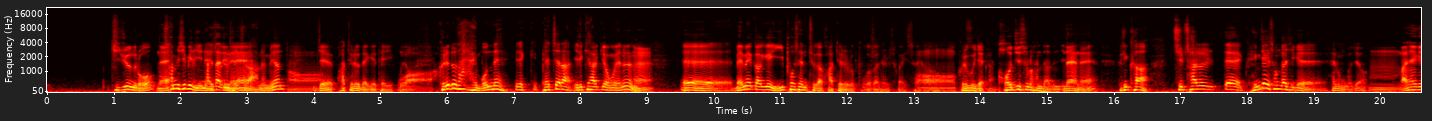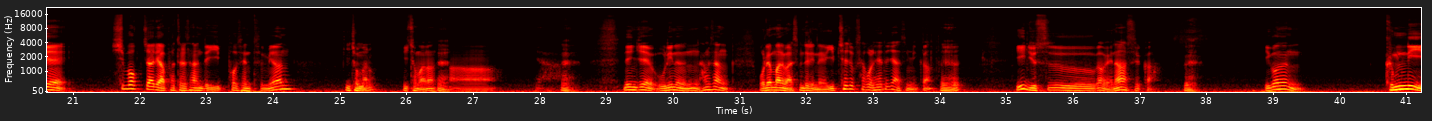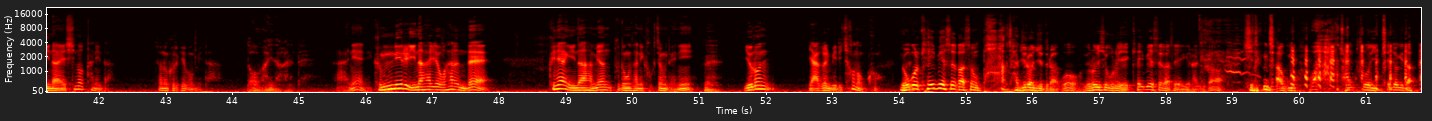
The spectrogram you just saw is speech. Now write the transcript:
기준으로 네. 30일 이내에 서류. 제출 안 하면 어. 이제 과태료 내게 돼 있고요. 와. 그래도 다 못 내. 그냥 배째라 이렇게 할 경우에는 네. 에, 매매 가격 2%가 과태료로 부과가 될 수가 있어요. 어, 그리고 이제 거짓으로 한다든지. 네네. 그러니까 집 살 때 굉장히 성가시게 해놓은 거죠. 음, 만약에 10억짜리 아파트를 사는데 2%면 2천만 원. 2천만 원? 네. 아. 야. 네. 근데 이제 우리는 항상 오랜만에 말씀드리네요. 입체적 사고를 해야 되지 않습니까? 네. 이 뉴스가 왜 나왔을까? 네. 이거는 금리 인하의 신호탄이다. 저는 그렇게 봅니다. 너무 많이 나가는데. 아니 아니. 금리를 인하하려고 하는데 그냥 인하하면 부동산이 걱정되니 네. 이런 약을 미리 쳐놓고 요걸 KBS에 가서 막 자지러지더라고. 이런 식으로 얘- KBS에 가서 얘기를 하니까 진행자하고 막, 와, 정프로 입체적이다.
